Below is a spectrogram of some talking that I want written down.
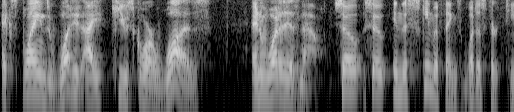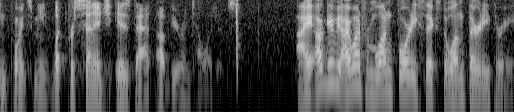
explains what his IQ score was and what it is now. So, so in the scheme of things, what does 13 points mean? What percentage is that of your intelligence? I, I'll give you. I went from 146 to 133.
